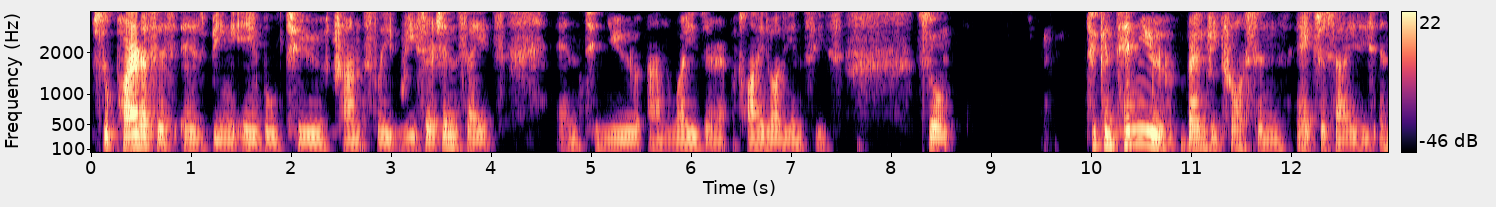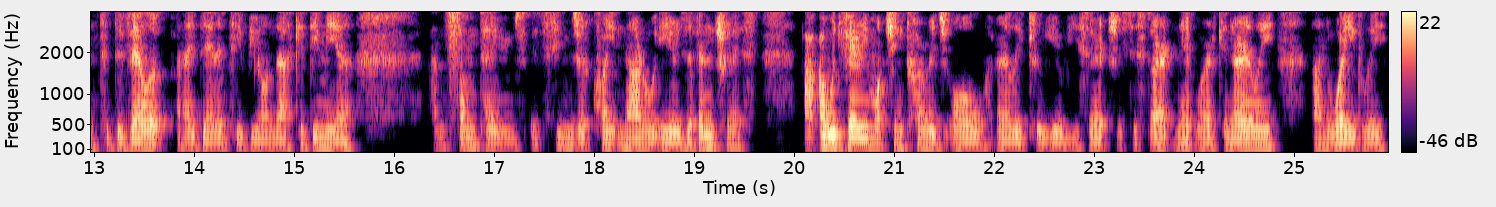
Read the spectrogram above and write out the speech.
so part of this is being able to translate research insights into new and wider applied audiences. So to continue boundary crossing exercises and to develop an identity beyond academia, and sometimes it seems are quite narrow areas of interest, I would very much encourage all early career researchers to start networking early and widely,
